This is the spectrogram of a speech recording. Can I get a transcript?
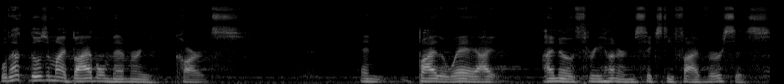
Well, that, those are my Bible memory cards. And by the way, I, I know 365 verses.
